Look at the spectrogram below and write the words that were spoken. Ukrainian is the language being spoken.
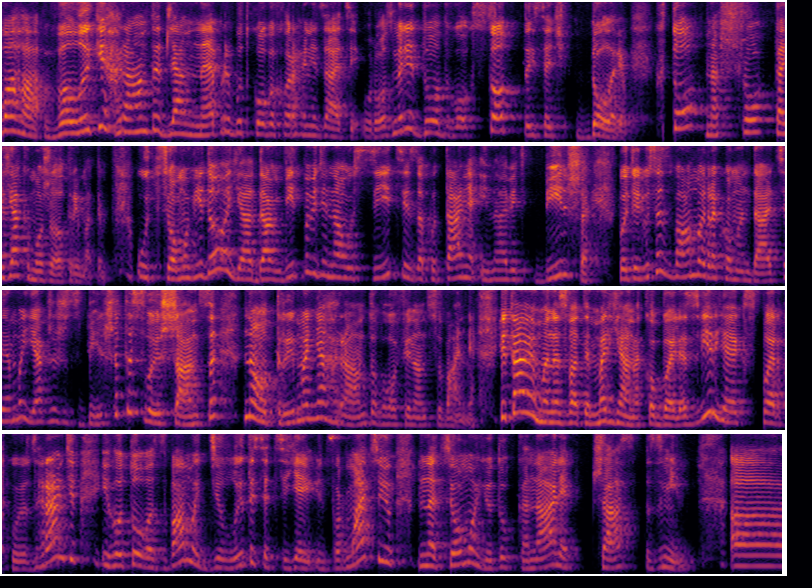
Увага! Великі гранти для неприбуткових організацій у розмірі до 200 тисяч доларів. Хто на що та як може отримати у цьому відео? Я дам відповіді на усі ці запитання і навіть більше поділюся з вами рекомендаціями, як же ж збільшити свої шанси на отримання грантового фінансування. Вітаю! Мене звати Мар'яна Кобеля. Звір. Я експерткою з грантів і готова з вами ділитися цією інформацією на цьому youtube каналі Час змін.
